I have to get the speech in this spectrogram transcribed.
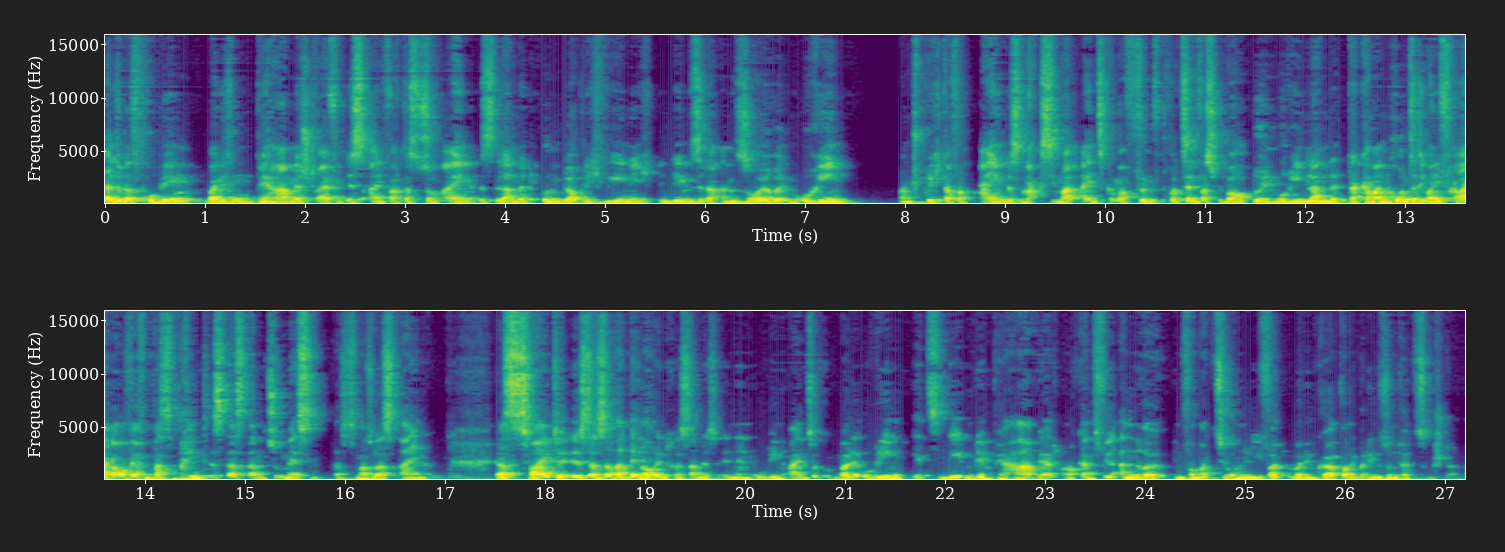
Also das Problem bei diesen pH-Messstreifen ist einfach, dass zum einen es landet unglaublich wenig in dem Sinne an Säure im Urin. Man spricht davon ein bis maximal 1,5 Prozent, was überhaupt nur im Urin landet. Da kann man grundsätzlich mal die Frage aufwerfen, was bringt es das dann zu messen? Das ist mal so das eine. Das zweite ist, dass es aber dennoch interessant ist, in den Urin reinzugucken, weil der Urin jetzt neben dem pH-Wert auch noch ganz viele andere Informationen liefert über den Körper und über den Gesundheitszustand.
